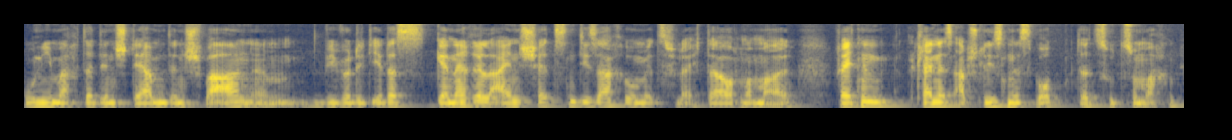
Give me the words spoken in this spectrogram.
Huni machte den sterbenden Schwan. Ähm, wie würdet ihr das generell einschätzen, die Sache, um jetzt vielleicht da auch nochmal vielleicht ein kleines abschließendes Wort dazu zu machen?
